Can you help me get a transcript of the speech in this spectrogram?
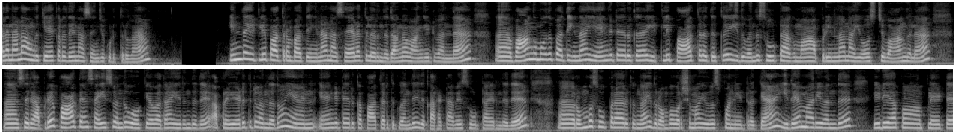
அதனால் அவங்க கேட்குறதே நான் செஞ்சு கொடுத்துருவேன். இந்த இட்லி பாத்திரம் பார்த்தீங்கன்னா நான் சேலத்துல இருந்து தாங்க வாங்கிட்டு வந்தேன். வாங்கும்போது பார்த்தீங்கன்னா என்கிட்ட இருக்கிற இட்லி பாத்திரத்துக்கு இது வந்து சூட் ஆகுமா அப்படின்லாம் நான் யோசித்து வாங்கலை. சரி அப்படியே பார்த்தேன். சைஸ் வந்து ஓகேவாக தான் இருந்தது. அப்புறம் எடுத்துகிட்டு வந்ததும் என் என்கிட்ட இருக்க பாத்திரத்துக்கு வந்து இது கரெக்டாகவே சூட் ஆயிருந்தது. ரொம்ப சூப்பராக இருக்குங்க. இது ரொம்ப வருஷமாக யூஸ் பண்ணிகிட்ருக்கேன் இதே மாதிரி வந்து இடியாப்பம் பிளேட்டு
